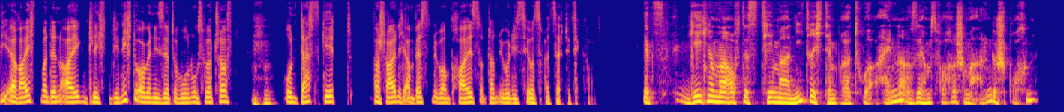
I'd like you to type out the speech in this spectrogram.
Wie erreicht man denn eigentlich die nicht organisierte Wohnungswirtschaft? Mhm. Und das geht wahrscheinlich am besten über den Preis und dann über die CO2-Zertifikate. Jetzt gehe ich nochmal auf das Thema Niedrigtemperatur ein. Also Sie haben es vorher schon mal angesprochen.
